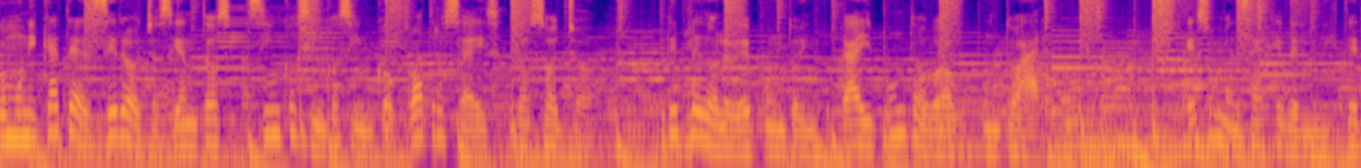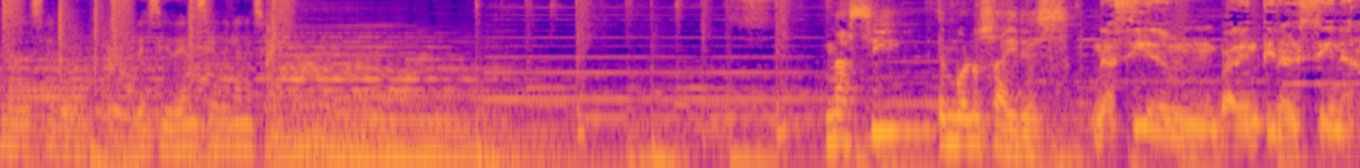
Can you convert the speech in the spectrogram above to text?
Comunicate al 0800-555-4628 www.incucay.gov.ar Es un mensaje del Ministerio de Salud, Presidencia de la Nación. Nací en Buenos Aires. Nací en Valentín Alsina,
